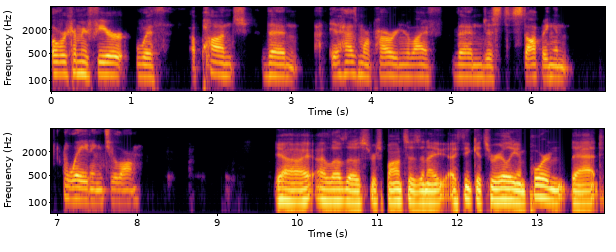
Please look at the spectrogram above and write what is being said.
overcome your fear with a punch, then it has more power in your life than just stopping and waiting too long. Yeah, I, I love those responses. And I, I think it's really important that,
